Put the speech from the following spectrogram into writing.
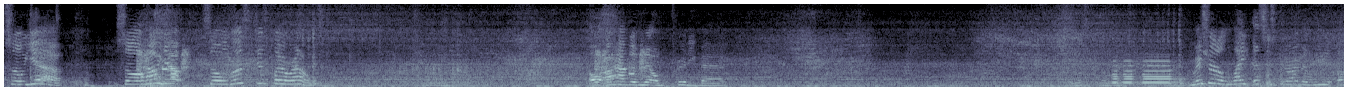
So yeah. So how y'all? So let's just play around. Oh, I have to admit I'm pretty bad. Make sure to like and subscribe and leave a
